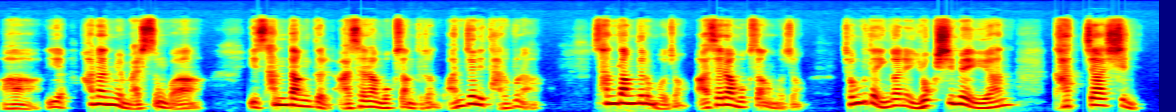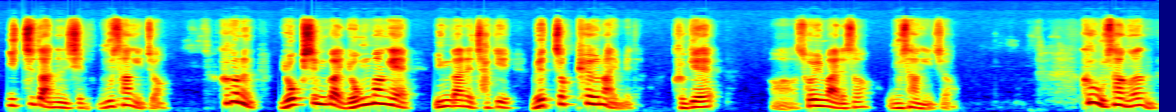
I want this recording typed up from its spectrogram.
아, 이게 하나님의 말씀과 이 산당들, 아세라 목상들은 완전히 다르구나. 산당들은 뭐죠? 아세라 목상은 뭐죠? 전부 다 인간의 욕심에 의한 가짜 신, 있지도 않는 신, 우상이죠. 그거는 욕심과 욕망의 인간의 자기 외적 표현화입니다. 그게 어, 소위 말해서 우상이죠. 그 우상은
